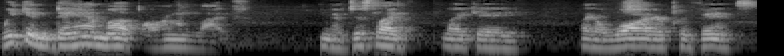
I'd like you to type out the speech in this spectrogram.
we can dam up our own life. You know, just like like a like a water prevents,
